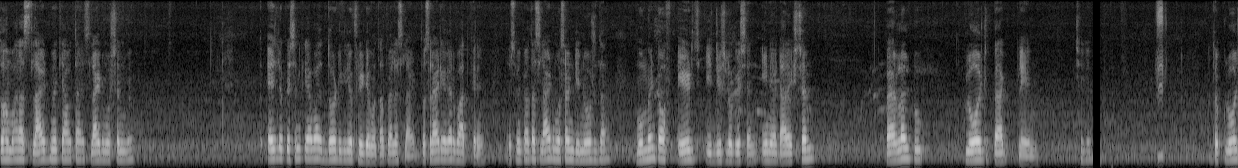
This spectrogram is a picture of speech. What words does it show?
तो हमारा स्लाइड में क्या होता है? स्लाइड मोशन में। तो एज लोकेशन के बाद दो डिग्री ऑफ़ फ्रीडम होता है, पहला स्लाइड तो स्लाइड की अगर बात करें तो इसमें क्या होता है? Slide motion denotes the movement of edge is dislocation in a direction parallel to close pack plane ठीक है? तो close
